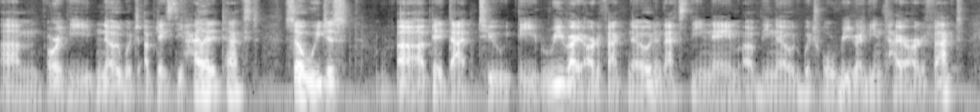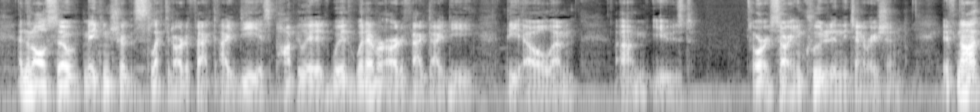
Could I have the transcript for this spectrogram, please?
um, or the node which updates the highlighted text. So we just uh, update that to the rewrite artifact node, and that's the name of the node which will rewrite the entire artifact. And then also making sure that selected artifact ID is populated with whatever artifact ID the LLM um, used, or sorry, included in the generation. If not,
